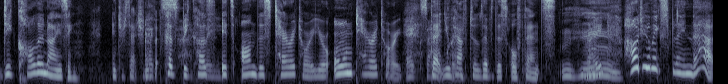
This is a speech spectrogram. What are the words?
decolonizing intersectional because because it's on this territory, your own territory, that you have to live this offense, mm-hmm. right? How do you explain that?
